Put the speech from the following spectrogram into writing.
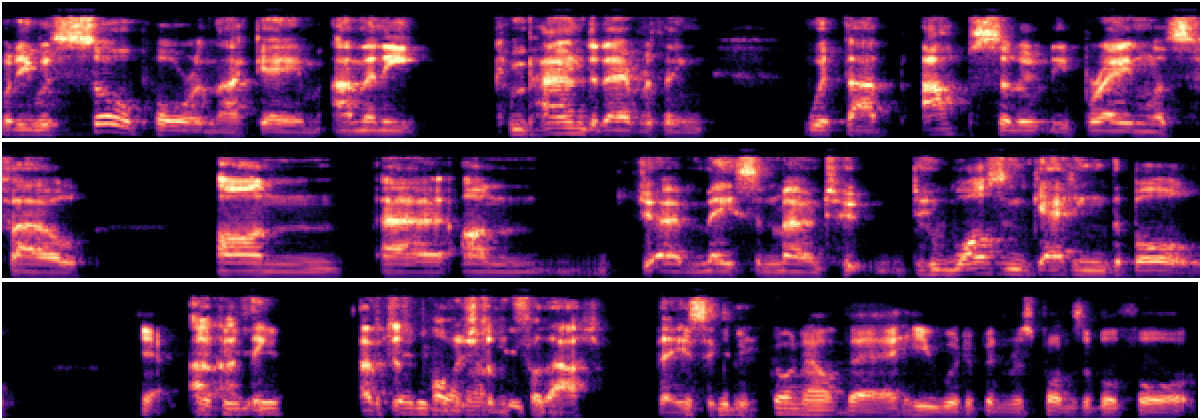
But he was so poor in that game, and then he compounded everything with that absolutely brainless foul on uh, on uh, Mason Mount, who who wasn't getting the ball. Yeah, I- if I he- think if- I've If just punished out, him he for would- that, if he'd basically. have gone out there, he would have been responsible for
